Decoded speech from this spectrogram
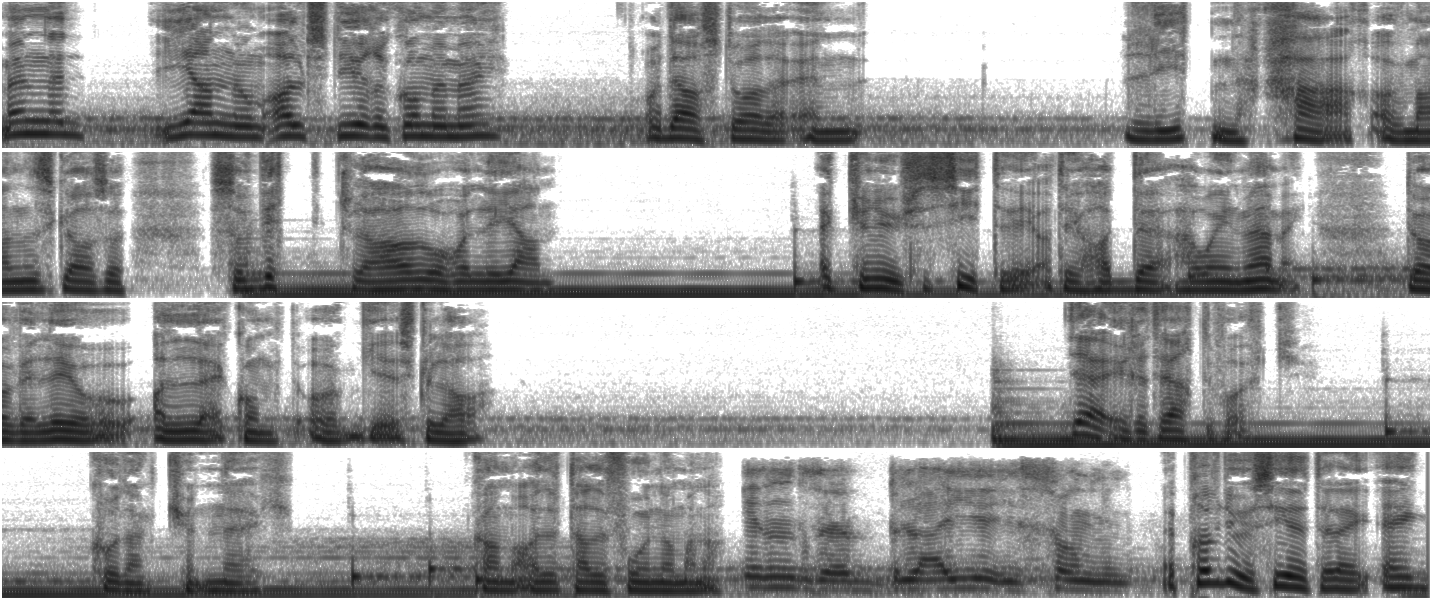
Men eh, gjennom alt styret kommer meg, og der står det en liten hær av mennesker som så vidt klarer å holde igjen. Jeg kunne jo ikke si til dem at jeg hadde heroin med meg. Da ville jo alle kommet og skulle ha. Det irriterte folk. Hvordan kunne jeg? Hva med alle telefonnumrene? Indre bleie i Sogn. Jeg prøvde jo å si det til deg, jeg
